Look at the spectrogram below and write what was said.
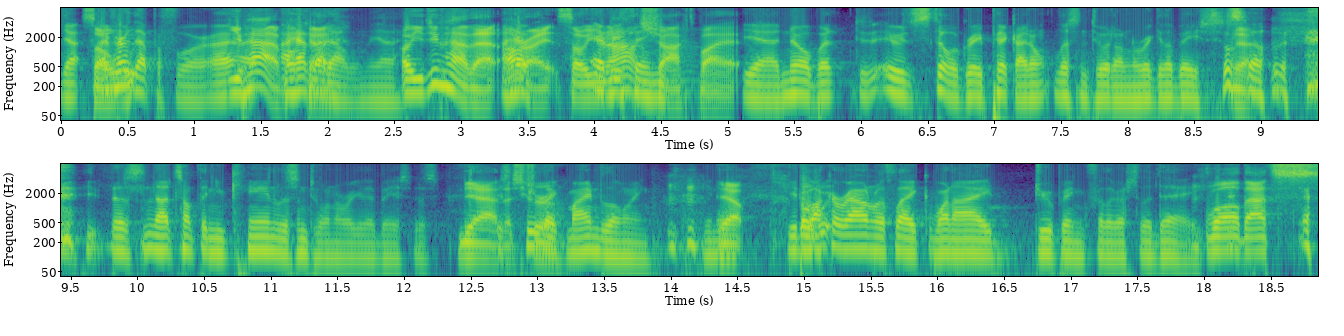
yeah, So I've heard that before. I, you I- have. I, have that album. Yeah. Oh, you do have that. I All right. So you're not everything- shocked by it. Yeah, no, but it, it was still a great pick. I don't listen to it on a regular basis, Yeah. so that's not something you can listen to on a regular basis. Yeah, it's that's too true. like mind blowing. You know, Yep. you'd But walk we- around with like one eye drooping for the rest of the day. Well, that's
